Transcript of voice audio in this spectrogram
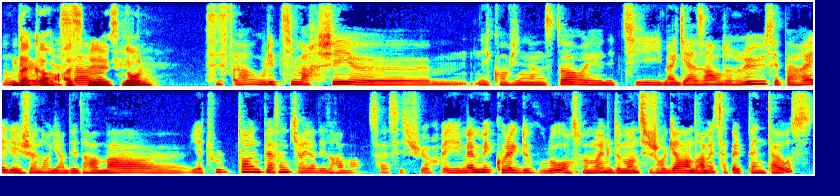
D'accord, ah, c'est drôle. C'est ça, ou les petits marchés, les convenience stores et les petits magasins de rue, c'est pareil, les jeunes regardent des dramas. Il y a tout le temps une personne qui regarde des dramas, ça c'est sûr. Et même mes collègues de boulot, en ce moment, ils me demandent si je regarde un drama qui s'appelle Penthouse.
